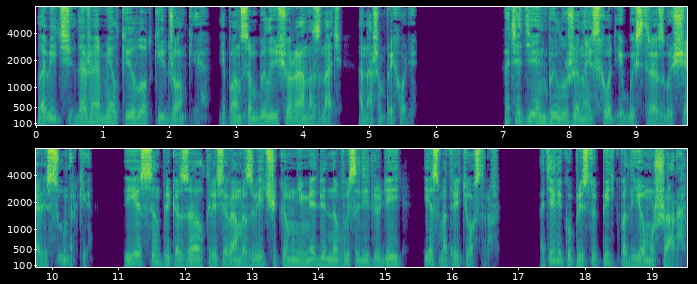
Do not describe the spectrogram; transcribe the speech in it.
Ловить даже мелкие лодки и джонки. Японцам было еще рано знать о нашем приходе. Хотя день был уже на исходе и быстро сгущались сумерки, Иессен приказал крейсерам-разведчикам немедленно высадить людей и осмотреть остров. А Тереку приступить к подъему шара.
